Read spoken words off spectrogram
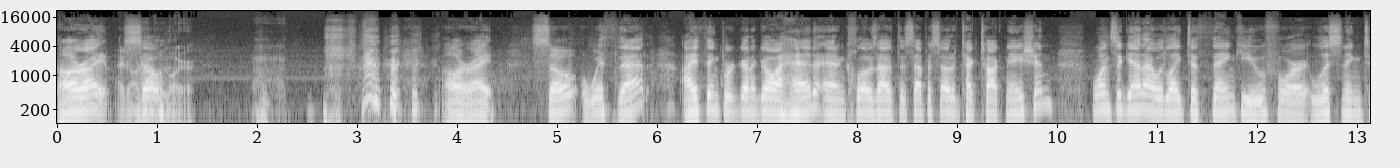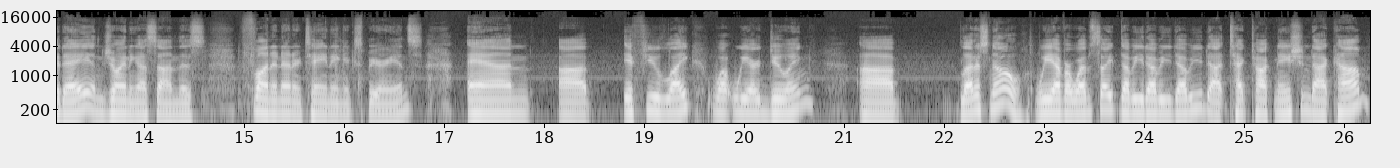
All right. I don't so, have a lawyer. All right. So, with that, I think we're going to go ahead and close out this episode of Tech Talk Nation. Once again, I would like to thank you for listening today and joining us on this fun and entertaining experience. And uh, if you like what we are doing, uh, let us know. We have our website, www.techtalknation.com.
